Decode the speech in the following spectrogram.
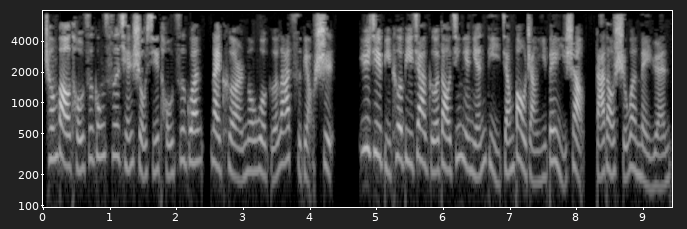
城堡投资公司前首席投资官迈克尔·诺沃格拉茨表示，预计比特币价格到今年年底将暴涨一倍以上，达到十万美元。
